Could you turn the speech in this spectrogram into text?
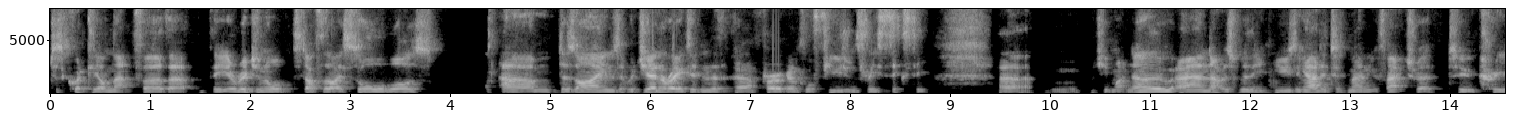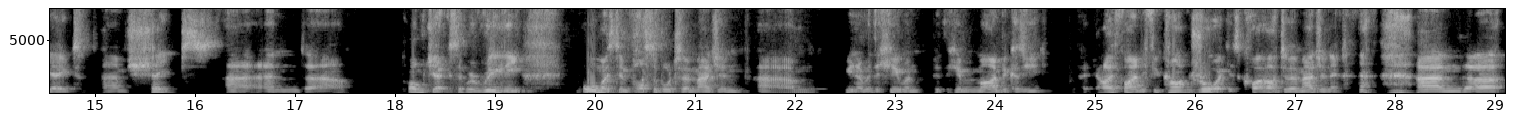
just quickly on that further, the original stuff that I saw was um, designs that were generated in a uh, program called Fusion 360, uh, which you might know, and that was using additive manufacture to create um, shapes uh, and uh, objects that were really almost impossible to imagine um, you know with the human with the human mind because you I find if you can't draw it, it's quite hard to imagine it. and uh,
